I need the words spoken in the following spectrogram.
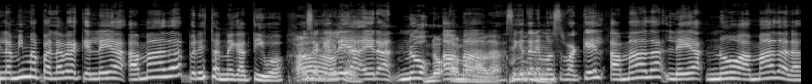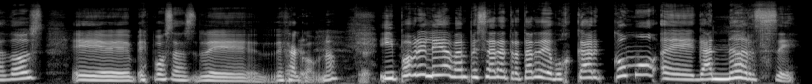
la misma palabra que Lea amada, pero es tan negativo. o sea que ah, Lea era no, amada. Así que mm. tenemos Raquel amada, Lea no amada, las dos eh, esposas de, Jacob, ¿no? Y pobre Lea va a empezar a tratar de buscar cómo eh, ganarse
